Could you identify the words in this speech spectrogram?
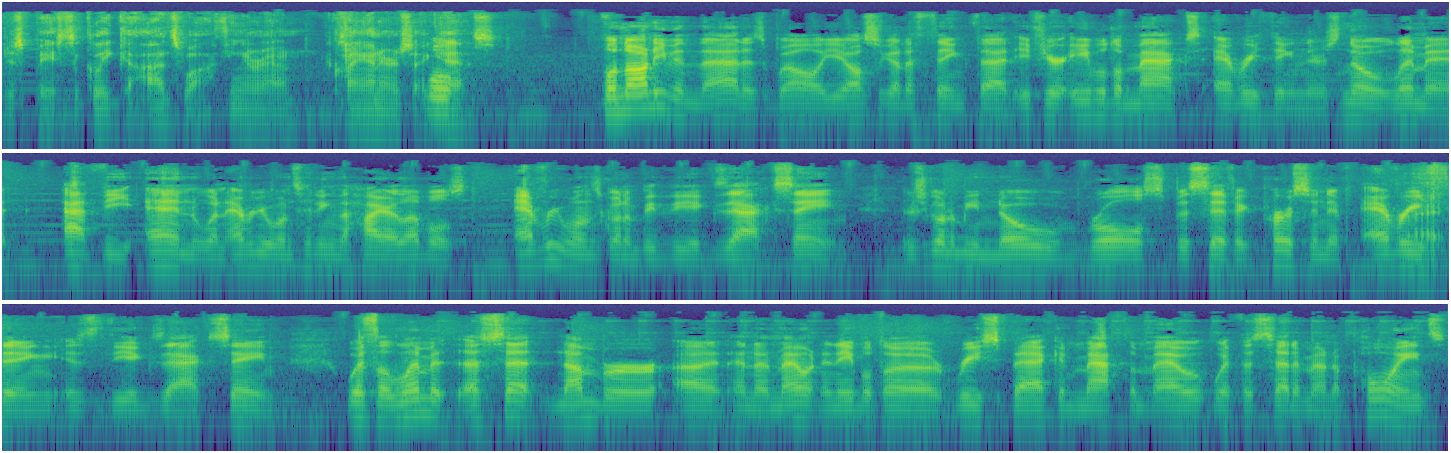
just basically gods walking around clanners i Well, guess Well, not even that as well. You also got to think that if you're able to max everything, there's no limit. At the end, when everyone's hitting the higher levels, everyone's going to be the exact same. There's going to be no role specific person if everything is the exact same. With a limit, a set number, uh, an amount, and able to respec and map them out with a set amount of points,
